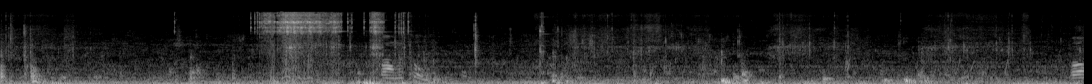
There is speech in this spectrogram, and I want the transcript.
อะกองมันสูงกอง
